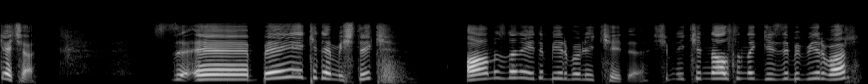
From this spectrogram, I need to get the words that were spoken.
geçer. E, B'ye 2 demiştik. A'mız da neydi? 1 bölü 2 idi. Şimdi 2'nin altında gizli bir 1 var.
